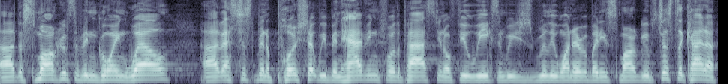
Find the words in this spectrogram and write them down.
uh, the small groups have been going well. Uh, that's just been a push that we've been having for the past you know few weeks, and we just really want everybody in small groups just to kind of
